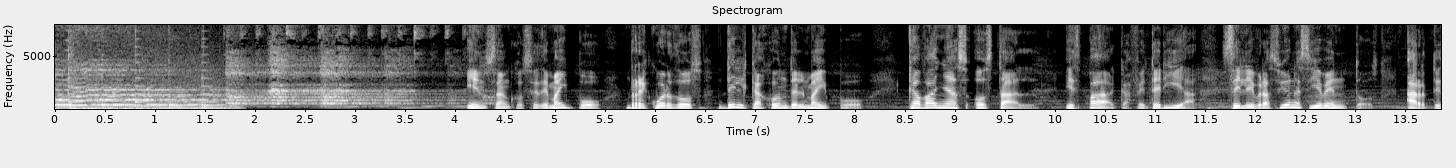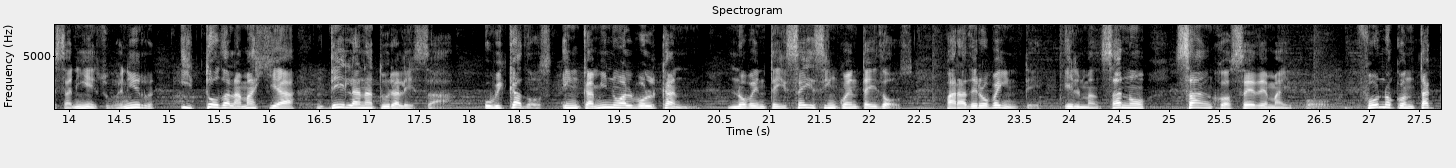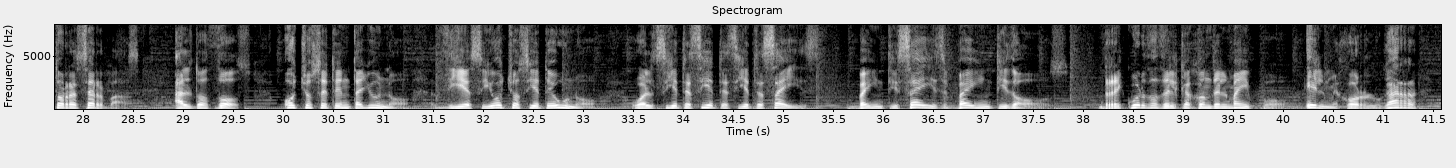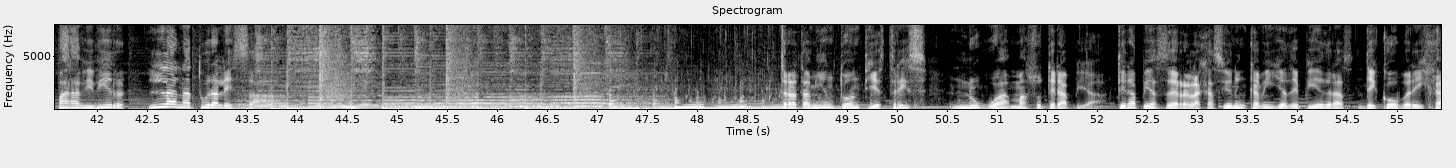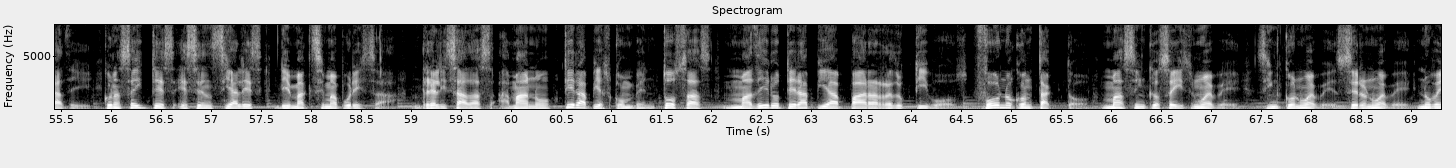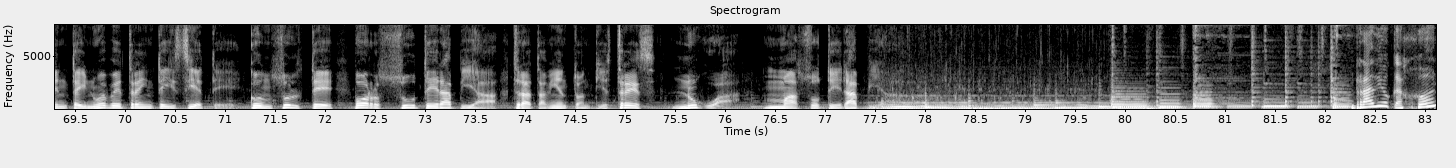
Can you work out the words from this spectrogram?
En San José de Maipo, recuerdos del Cajón del Maipo, Cabañas Hostal, spa, cafetería, celebraciones y eventos, artesanía y souvenir y toda la magia de la naturaleza. Ubicados en Camino al Volcán, 9652, Paradero 20, El Manzano, San José de Maipo. Fono Contacto Reservas al 22 871 1871 o al 7776 2622. Recuerdos del Cajón del Maipo, el mejor lugar para vivir la naturaleza. Tratamiento antiestrés Nugua Masoterapia. Terapias de relajación en camilla de piedras de cobre y jade, con aceites esenciales de máxima pureza. Realizadas a mano, terapias con ventosas, maderoterapia para reductivos. Fono contacto, más 569-5909-9937. Consulte por su terapia. Tratamiento antiestrés, Nugua Masoterapia. Radio Cajón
